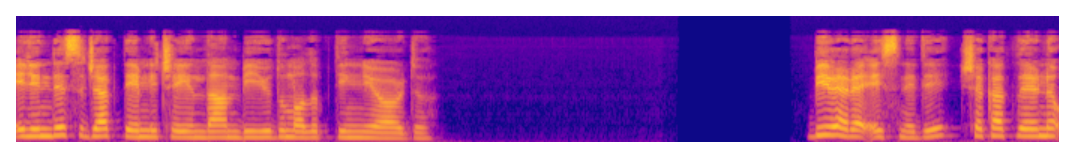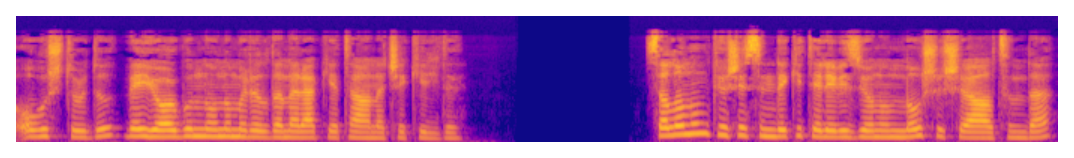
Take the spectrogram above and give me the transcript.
elinde sıcak demli çayından bir yudum alıp dinliyordu. Bir ara esnedi, şakaklarını ovuşturdu ve yorgunluğunu mırıldanarak yatağına çekildi. Salonun köşesindeki televizyonun loş ışığı altında,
